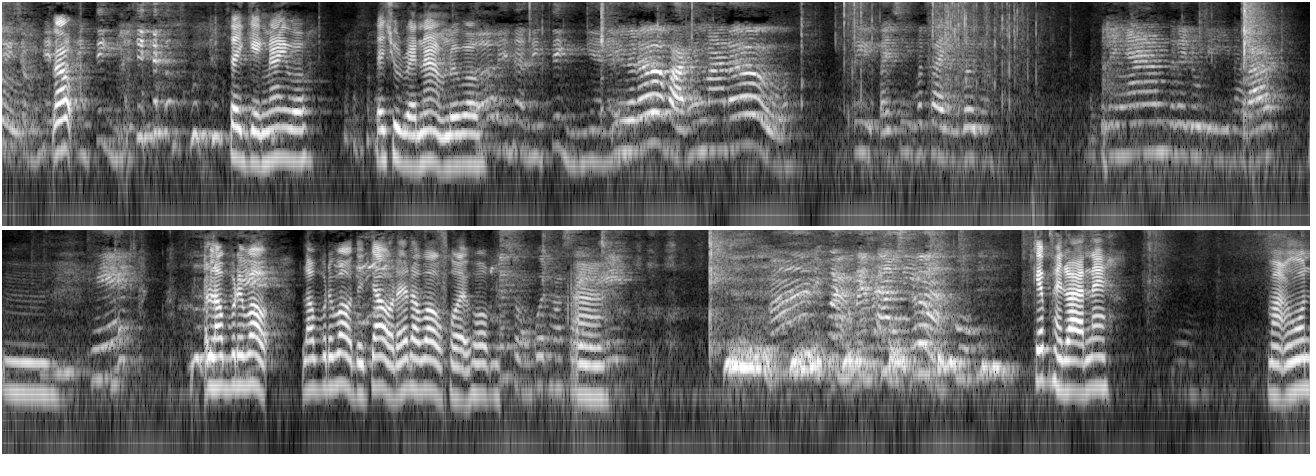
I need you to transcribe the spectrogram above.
ชื่ออสมเฮ็ดแล้วไอ้ติ่งใส่เกงในบ่ใส่ชุดว่ายน้ำด้วยเอบ่อไอ้นั่นไอ้ติ่งเนี่ยซื้เนี่ยอเด้อฝากเงินมาเด้อซื้อไปซื้อมาใส่เบิ่งมันจะได้งามจะได้ดูดีน่ารักอืมเค้กเราบ่ได้เว้า เราบ่ได้เว้าแต่เจ้าได้เราเว้าข่อยพร้อมส่งคนทางใส่อ่ามาดีกว่าไม่ทำสิค่ะเก็บให้ร้านแน่หมางน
